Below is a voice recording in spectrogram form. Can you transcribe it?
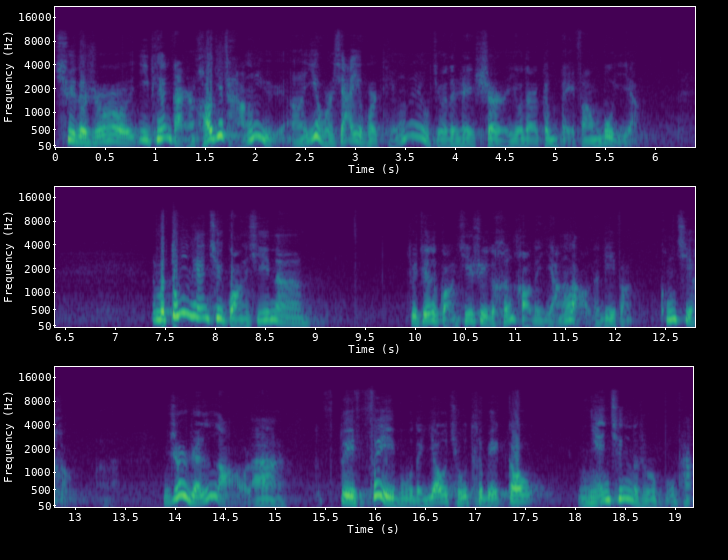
去的时候，一天赶上好几场雨啊，一会儿下一会儿停，又觉得这事儿有点跟北方不一样。那么冬天去广西呢，就觉得广西是一个很好的养老的地方。空气好啊，你知道人老了，对肺部的要求特别高。年轻的时候不怕，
